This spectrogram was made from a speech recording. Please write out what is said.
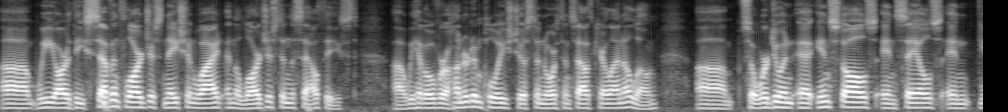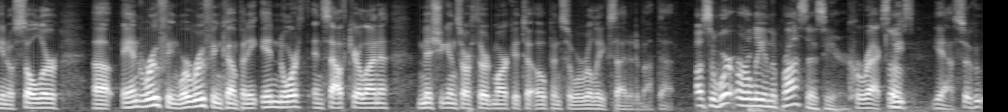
Um, we are the seventh largest nationwide and the largest in the Southeast. Uh, we have over 100 employees just in North and South Carolina alone. Um, so we're doing uh, installs and sales and you know solar uh, and roofing. We're a roofing company in North and South Carolina. Michigan's our third market to open, so we're really excited about that. Oh, so we're early in the process here. Correct. So, we, yeah, so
